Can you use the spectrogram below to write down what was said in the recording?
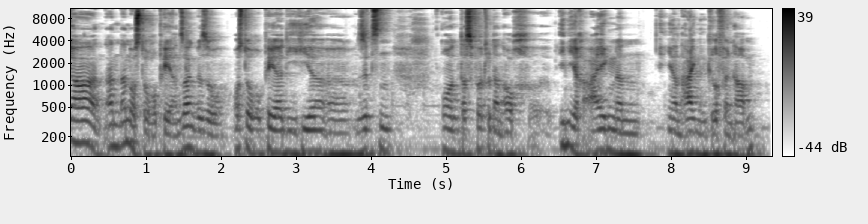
ja, an, an Osteuropäern, sagen wir so. Osteuropäer, die hier äh, sitzen und das Viertel dann auch in, ihre eigenen, in ihren eigenen Griffeln haben.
